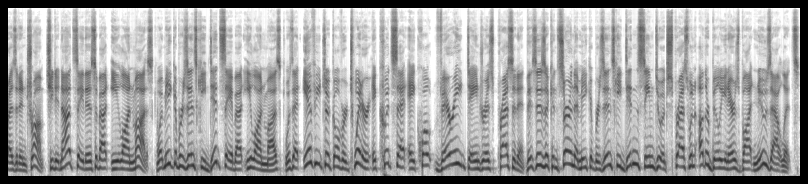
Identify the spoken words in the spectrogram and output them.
President Trump. She did not say this about Elon Musk. What Mika Brzezinski did say about Elon Musk was that if he took over Twitter, it could set a quote, very dangerous precedent. This is a concern that Mika Brzezinski didn't seem to express when other billionaires bought news outlets.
